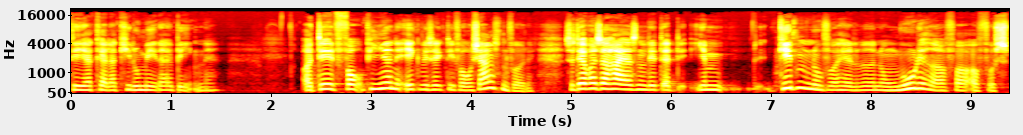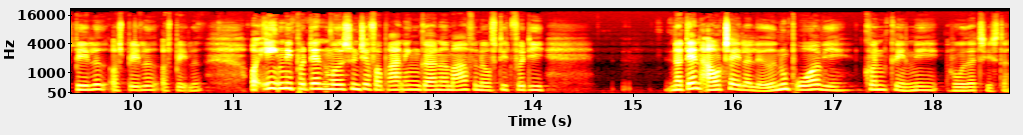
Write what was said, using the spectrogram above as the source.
det, jeg kalder kilometer i benene. Og det får pigerne ikke, hvis ikke de får chancen for det. Så derfor så har jeg sådan lidt, at jamen, giv dem nu for helvede nogle muligheder for at få spillet og spillet og spillet. Og egentlig på den måde synes jeg, at forbrændingen gør noget meget fornuftigt, fordi når den aftale er lavet, nu bruger vi kun kvindelige hovedartister,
